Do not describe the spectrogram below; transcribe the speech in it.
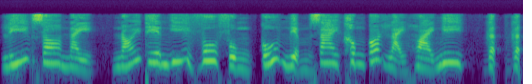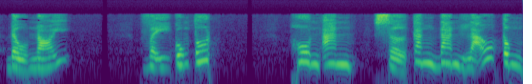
Lý do này, nói thiên ý vô phùng, cố niệm dai không có lại hoài nghi, gật gật đầu nói. Vậy cũng tốt. Hôn an, sở căng đan lão công.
